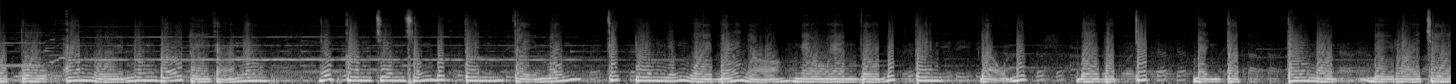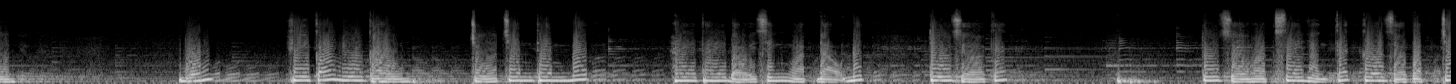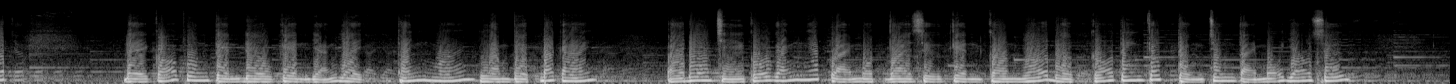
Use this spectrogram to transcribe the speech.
Mục một vụ an ủi nâng đỡ tùy khả năng, giúp con chiên sống đức tin, cậy mến, cách riêng những người bé nhỏ, nghèo hèn về đức tin, đạo đức, về vật chất, bệnh tật, tai nạn bị loại trừ. Bốn, khi có nhu cầu, chủ chiên thêm bớt, hay thay đổi sinh hoạt đạo đức, tu sửa các, tu sửa hoặc xây dựng các cơ sở vật chất để có phương tiện điều kiện giảng dạy thánh hóa làm việc bác ái. Ở đây chỉ cố gắng nhắc lại một vài sự kiện còn nhớ được có tính cách tượng trưng tại mỗi giáo xứ.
